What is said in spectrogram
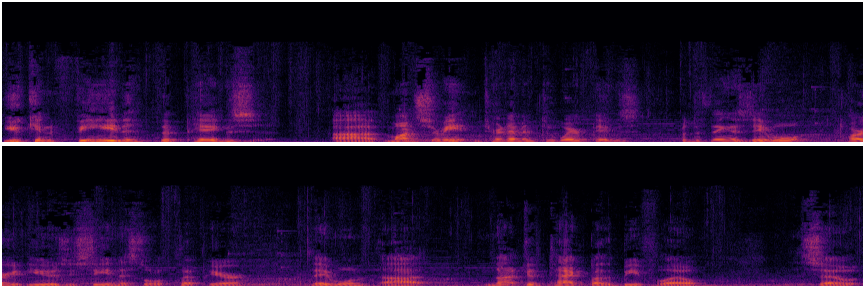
You can feed the pigs uh, monster meat and turn them into were pigs, but the thing is, they will target you, as you see in this little clip here. They will uh, not get attacked by the beefalo, so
